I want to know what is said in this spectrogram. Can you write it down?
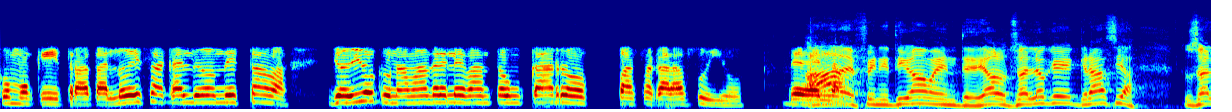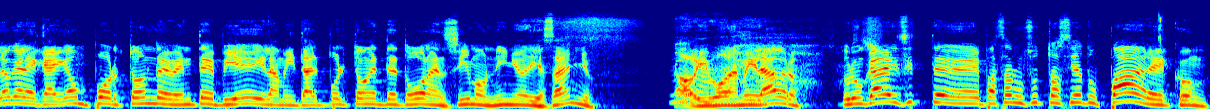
como que tratarlo de sacar de donde estaba, yo digo que una madre levanta un carro para sacar a su hijo, de Ah, definitivamente. Diablo, ¿tú sabes lo que? Gracias. Tú sabes lo que le caiga un portón de 20 pies y la mitad del portón es de tola encima a un niño de 10 años. Está vivo de milagro. ¿Tú nunca le hiciste pasar un susto así a tus padres con,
